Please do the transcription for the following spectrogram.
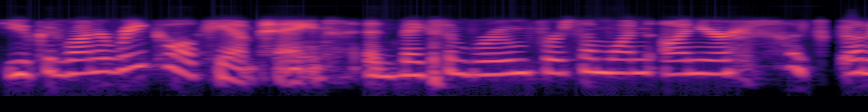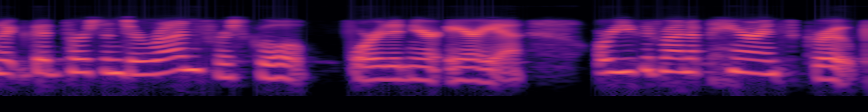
You could run a recall campaign and make some room for someone on your on a good person to run for school board in your area. Or you could run a parents group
